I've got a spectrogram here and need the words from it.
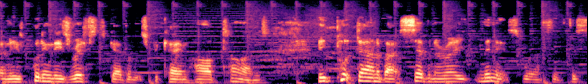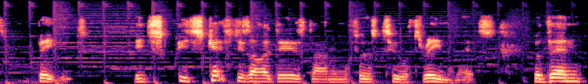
and he was putting these riffs together, which became Hard Times. He'd put down about seven or eight minutes worth of this beat. He'd, he'd sketched his ideas down in the first two or three minutes, but then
